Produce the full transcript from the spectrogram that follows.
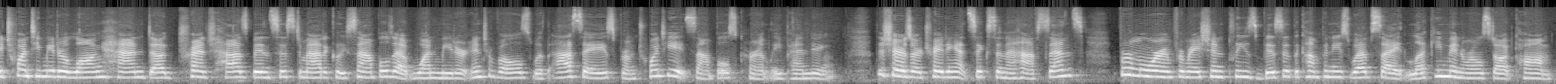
A 20 meter long hand dug trench has been systematically sampled at 1 meter intervals with assays from 28 samples currently pending. The shares are trading at 6.5 cents. For more information, please visit the company's website, luckyminerals.com.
